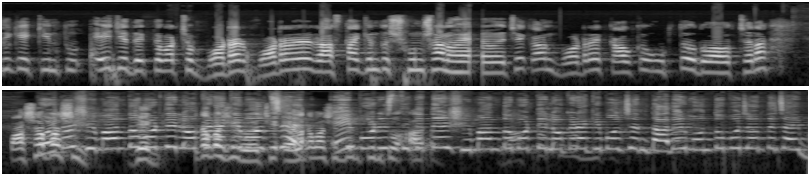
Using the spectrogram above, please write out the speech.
থেকে কিন্তু এই যে দেখতে পাচ্ছ বর্ডার বর্ডারের রাস্তা কিন্তু শুনশান হয়ে রয়েছে, কারণ বর্ডারে কাউকে উঠতেও দেওয়া হচ্ছে না। পাশাপাশি সীমান্তবর্তী লোকেরা কি বলছে? এই এলাকাবাসীদের কিন্তু আ- পরিস্থিতিতে সীমান্তবর্তী লোকেরা কি বলছেন? তাদের মন্তব্য জানতে চাইব।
